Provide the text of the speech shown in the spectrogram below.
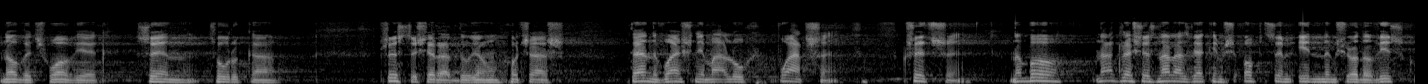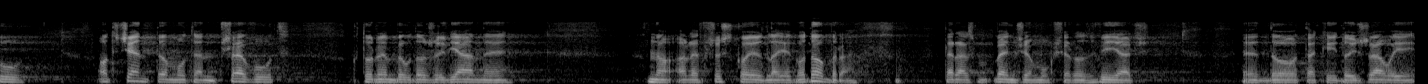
nowy człowiek, syn, córka. Wszyscy się radują, chociaż ten właśnie maluch płacze, krzyczy, no bo nagle się znalazł w jakimś obcym, innym środowisku, odcięto mu ten przewód, którym był dożywiany, no ale wszystko jest dla jego dobra. Teraz będzie mógł się rozwijać e, do takiej dojrzałej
